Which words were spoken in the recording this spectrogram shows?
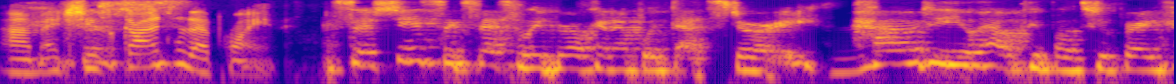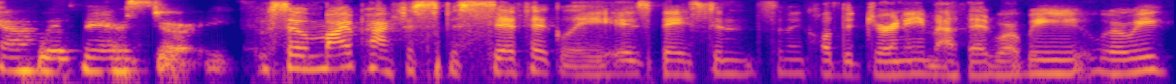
Um, and she's gotten to that point. So she's successfully broken up with that story. Mm-hmm. How do you help people to break up with their story? So my practice specifically is based in something called the journey method, where we where we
